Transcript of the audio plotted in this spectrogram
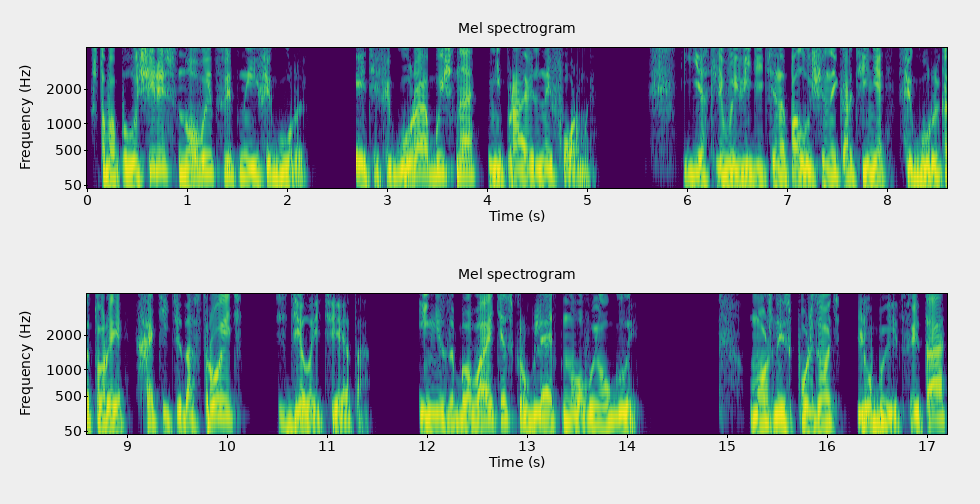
чтобы получились новые цветные фигуры. Эти фигуры обычно неправильной формы. Если вы видите на полученной картине фигуры, которые хотите достроить, сделайте это. И не забывайте скруглять новые углы. Можно использовать любые цвета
